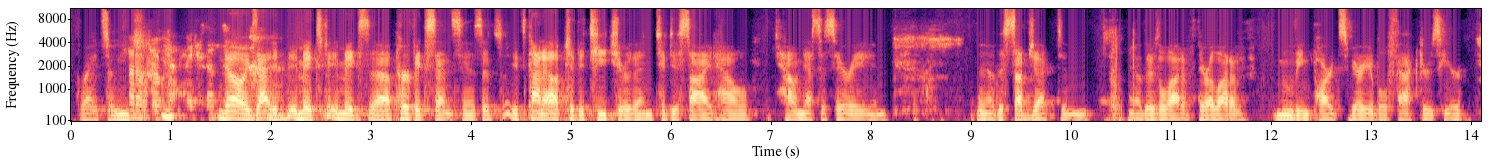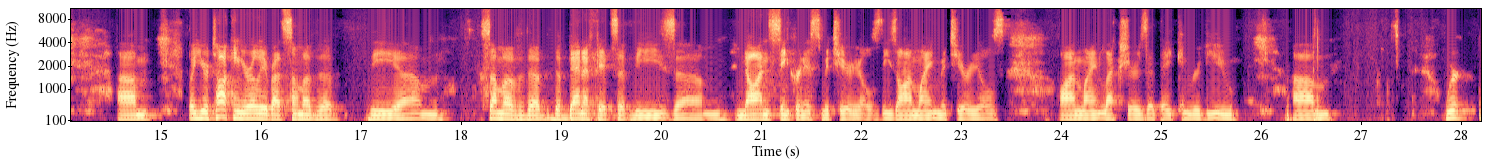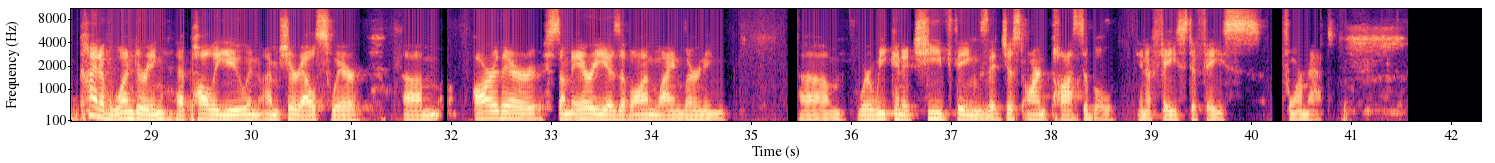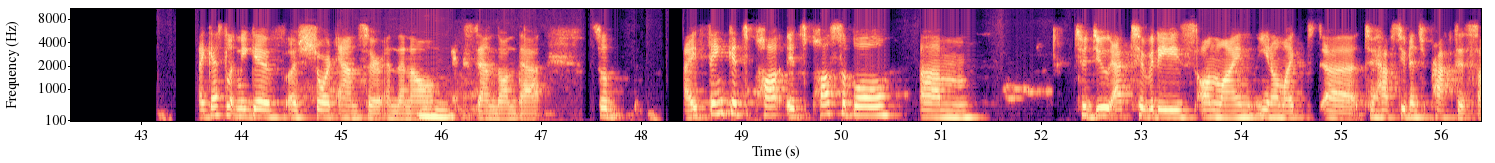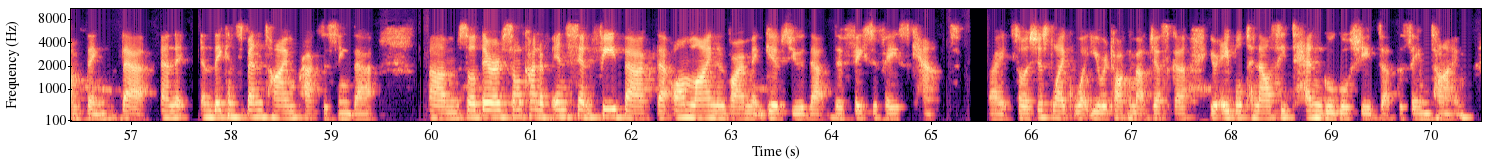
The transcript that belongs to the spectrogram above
Right. So each, I don't know if that makes sense. No, exactly. It, it makes it makes uh, perfect sense. So it's it's kind of up to the teacher then to decide how how necessary and you know the subject and you know there's a lot of there are a lot of moving parts, variable factors here. Um, but you're talking earlier about some of the the um, some of the the benefits of these um, non-synchronous materials, these online materials, online lectures that they can review. Um, we're kind of wondering at PolyU, and I'm sure elsewhere, um, are there some areas of online learning um, where we can achieve things that just aren't possible in a face-to-face format? I guess let me give a short answer and then I'll mm-hmm. extend on that. So I think it's po- it's possible um, to do activities online, you know, like uh, to have students practice something that, and it, and they can spend time practicing that. Um, so there's some kind of instant feedback that online environment gives you that the face-to-face can't, right? So it's just like what you were talking about, Jessica. You're able to now see 10 Google Sheets at the same time.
